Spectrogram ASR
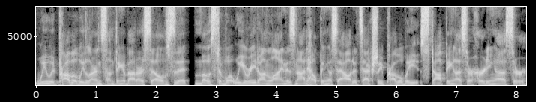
we would probably learn something about ourselves that most of what we read online is not helping us out. It's actually probably stopping us or hurting us or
